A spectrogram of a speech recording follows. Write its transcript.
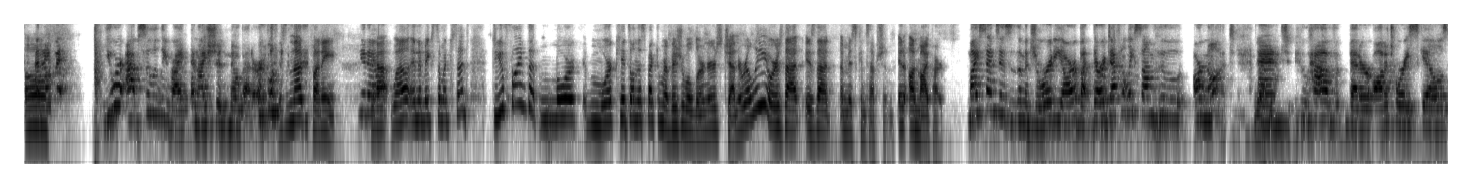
Oh. And I went, You are absolutely right, and I should know better. Isn't that funny? you know yeah well and it makes so much sense do you find that more more kids on the spectrum are visual learners generally or is that is that a misconception in, on my part my sense is the majority are but there are definitely some who are not yeah. and who have better auditory skills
